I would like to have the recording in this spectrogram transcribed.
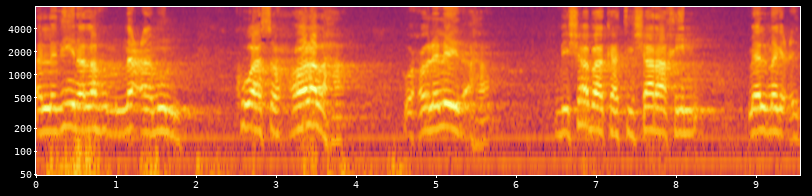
aladiina lahum nacamun. Kuwaasoo xoolo lahaa kuwa xoololeyda ahaa bishabakati sharakin meel magaceed.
